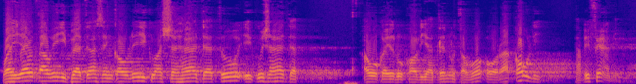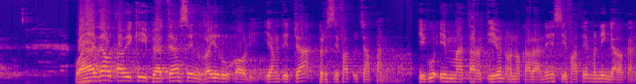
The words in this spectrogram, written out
Wahya utawi ibadah sing qawli iku asyhadatu iku syahadat au ghairu qawliyatin utawa ora qauli tapi fi'li wa hadza utawi ibadah sing ghairu qauli yang tidak bersifat ucapan iku imma tarkiyun ana kalane sifate meninggalkan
